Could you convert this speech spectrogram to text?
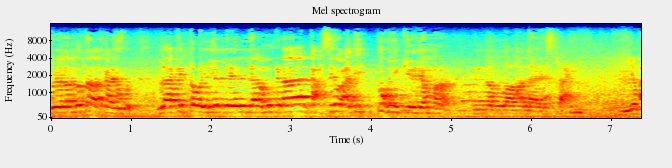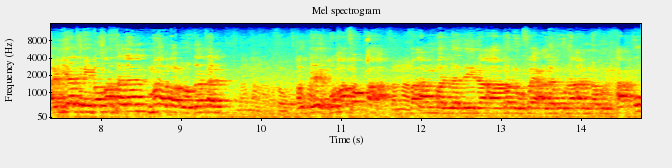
ولا اللطات كاين لكن تو يلي اللي مقنا كحسي وعدي. تهين كده يا مرة. إن الله لا يستحي أن يضرب. مثلا ما بعوضة إيه، وما فوقها. فأما الذين آمنوا فيعلمون أنه الحق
